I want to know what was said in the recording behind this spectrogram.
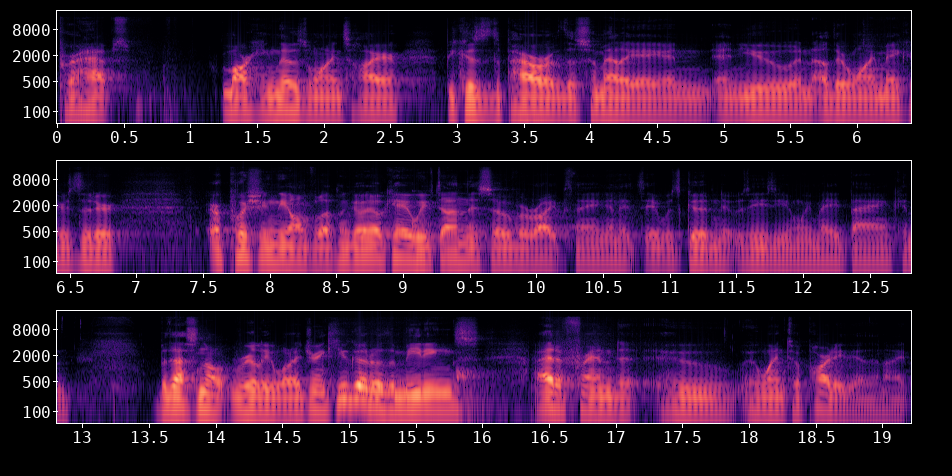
perhaps marking those wines higher because the power of the sommelier and, and you and other winemakers that are are pushing the envelope and going, okay, we've done this overripe thing and it, it was good and it was easy and we made bank and but that's not really what I drink. You go to the meetings. I had a friend who who went to a party the other night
